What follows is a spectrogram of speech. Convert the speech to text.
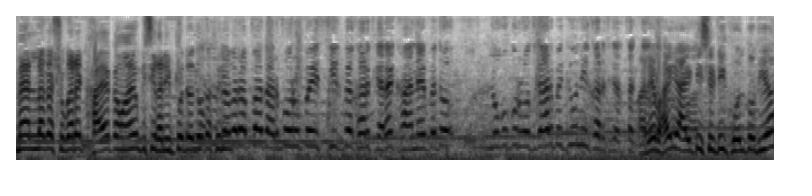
मैं अल्लाह का शुक्र है खाया कमाया हूँ, किसी गरीब को दे दो। जबर अब्बास अरबों रुपए इस चीज़ पे खर्च कर खाने पे तो लोगों को रोज़गार पे क्यों नहीं खर्च कर सकते? अरे भाई आईटी सिटी खोल तो दिया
